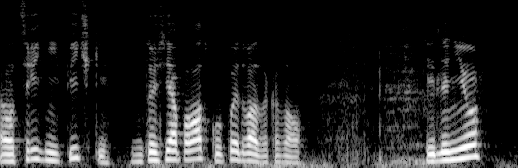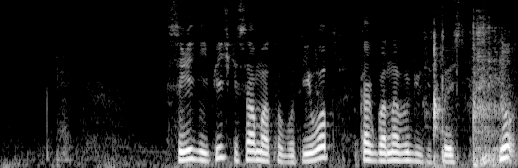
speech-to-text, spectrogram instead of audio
А вот средние печки, ну, то есть я палатку УП-2 заказал. И для нее средние печки самое то будет. И вот как бы она выглядит. То есть, ну,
